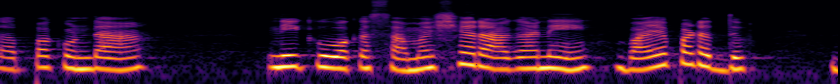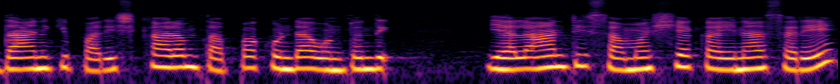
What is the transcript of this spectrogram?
తప్పకుండా నీకు ఒక సమస్య రాగానే భయపడద్దు. దానికి పరిష్కారం తప్పకుండా ఉంటుంది. ఎలాంటి సమస్యకైనా సరే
